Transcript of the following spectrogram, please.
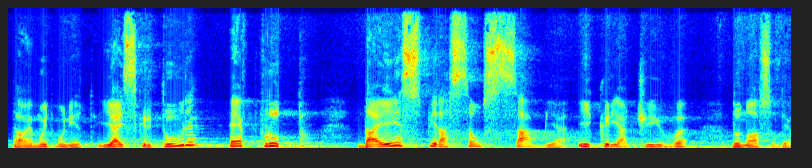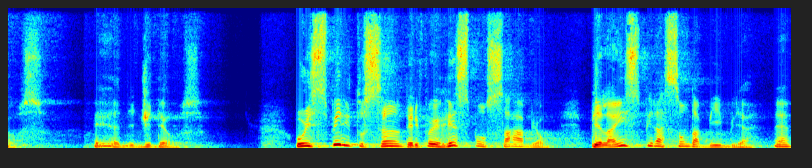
Então é muito bonito. E a Escritura é fruto da expiração sábia e criativa do nosso Deus, é, de Deus. O Espírito Santo ele foi responsável pela inspiração da Bíblia, né?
